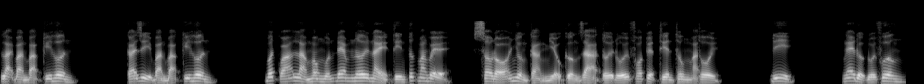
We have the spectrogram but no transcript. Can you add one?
lại bàn bạc kỹ hơn. Cái gì bàn bạc kỹ hơn? Bất quá là mong muốn đem nơi này tin tức mang về, sau đó nhường càng nhiều cường giả tới đối phó tuyệt thiên thông mà thôi. Đi. Nghe được đối phương,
